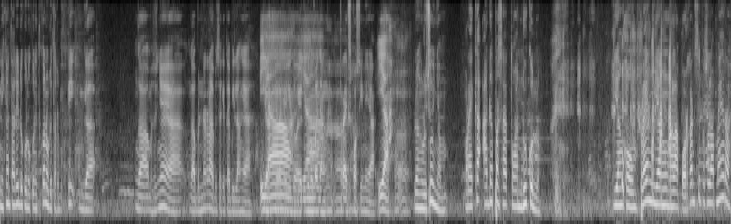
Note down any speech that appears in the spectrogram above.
Ini kan tadi dukun-dukun itu kan udah terbukti nggak nggak maksudnya ya nggak bener lah bisa kita bilang ya. Iya, gitu ya, iya. dukun yang terekspos ini ya. Iya. Yang lucunya mereka ada persatuan dukun loh. yang komplain, yang melaporkan si pesulap merah.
